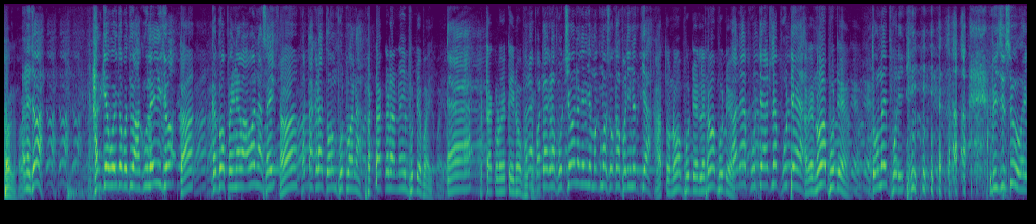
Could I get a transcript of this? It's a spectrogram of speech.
હાલો. અને જો હરકે હોય તો બધું આગું લઈ લીજો. કા? ગગો પહેણાવા આવવાના સહી હા? ફટાકડા ધોમ ફૂટવાના. ફટાકડા નહીં ફૂટે ભાઈ. એ ફટાકડો એક નો અરે ફૂટે. ફટાકડા ફૂટશે ને કે મગમાં સોકા પડી નથી ગયા? હા તો નો ફૂટે એટલે નો ફૂટે. અરે ફૂટે એટલે ફૂટે. અરે નો ફૂટે. તો નહીં ફોડી. બીજું શું હોય?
